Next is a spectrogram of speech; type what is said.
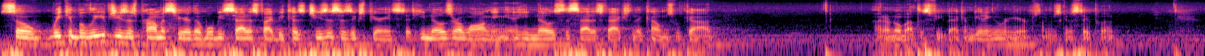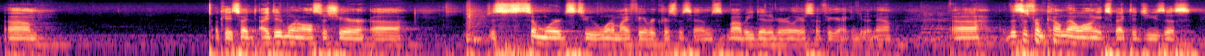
So we can believe Jesus' promise here that we'll be satisfied because Jesus has experienced it. He knows our longing and he knows the satisfaction that comes with God. I don't know about this feedback I'm getting over here, so I'm just going to stay put. Um, Okay, so I, I did want to also share uh, just some words to one of my favorite Christmas hymns. Bobby did it earlier, so I figure I can do it now. Uh, this is from Come Thou Long Expected Jesus.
